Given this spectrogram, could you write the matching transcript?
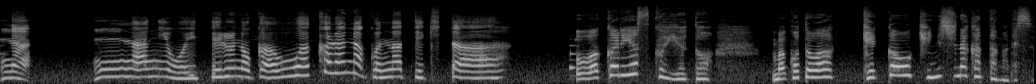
な何を言ってるのかわからなくなってきた。わかりやすく言うと誠は結果を気にしなかったのです。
